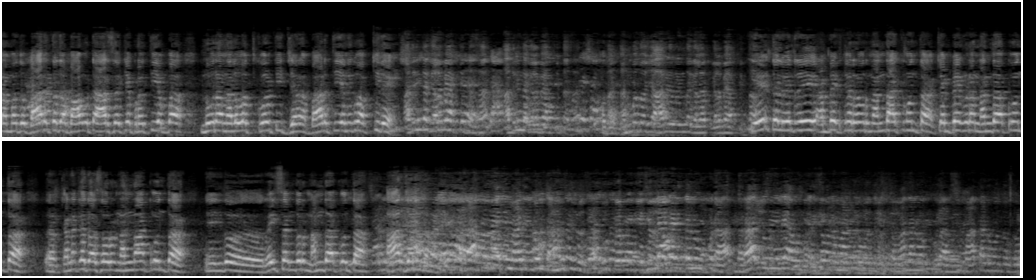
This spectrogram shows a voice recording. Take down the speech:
ನಮ್ಮದು. ಭಾರತದ ಬಾವುಟ ಆರ್ಸಕ್ಕೆ ಪ್ರತಿಯೊಬ್ಬ ನೂರ ನಲವತ್ತು ಕೋಟಿ ಜನ ಭಾರತೀಯನಿಗೂ ಹಕ್ಕಿದೆ. ಅದರಿಂದ ಗಲಭೆ ಆಗ್ತಿತ್ತ ಸರ್? ಅದರಿಂದ ಗಲಭೆ ಆಗ್ತಿತ್ತ ಸರ್? ಹನುಮಧ್ವಜ ಆರರಿಂದ ಗಲಭೆ ಆಗ್ತಿತ್ತ? ಹೇಳ್ತಲ್ವೇನ್ರಿ ಅಂಬೇಡ್ಕರ್ ಅವ್ರು ನಂದ ಹಾಕುವಂತ ಕೆಂಪೇಗೌಡ ನಂದ ಹಾಕುವಂತ ಕನಕದಾಸ್ ಅವರು ನನ್ನ ಹಾಕುವಂತ ಇದು ರೈಸ್ ಸಂಘದವ್ರು ನಮ್ದು ಹಾಕುವಂತ ಆರು ಜನ ತರಾತುರಿಯಲ್ಲಿ ಮಾಡಿಕೊಂಡು ಅನ್ನಿಸ್ತಿಲ್ವಾ ಸರ್? ಜಿಲ್ಲಾಡಳಿತನೂ ಕೂಡ ತರಾತುರಿಯಲ್ಲಿ ಅವನ ಕೆಲಸವನ್ನ ಮಾಡ್ಕೊಳ್ಳುವಂಥದ್ದು ಸಮಾಧಾನವಾಗಿ ಮಾತಾಡುವಂಥದ್ದು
